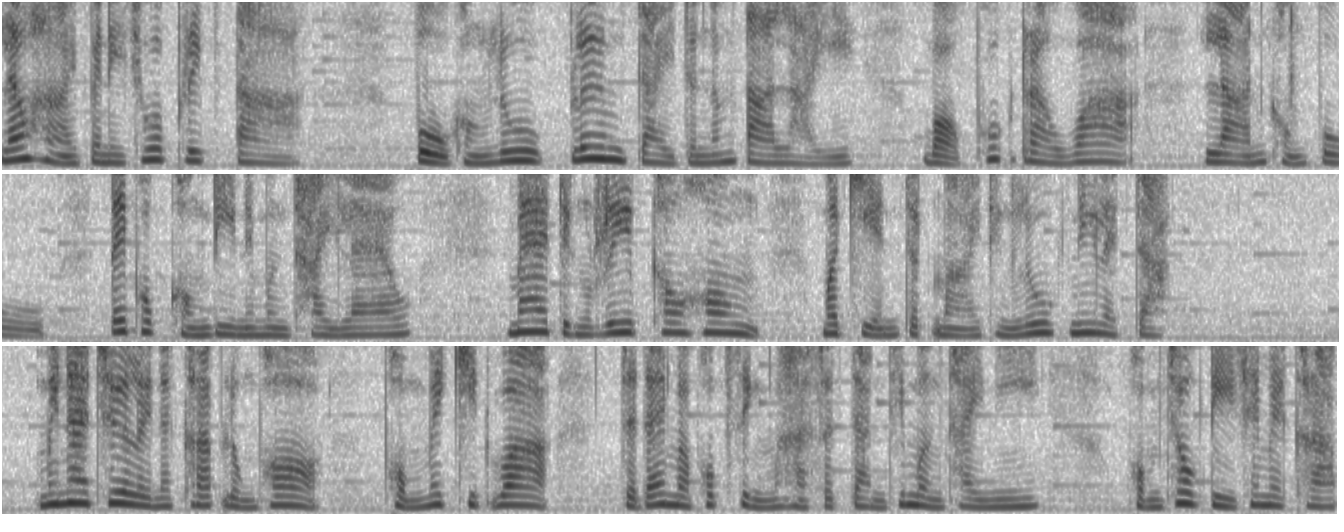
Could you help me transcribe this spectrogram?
แล้วหายไปในชั่วพริบตา ปู่ของลูกปลื้มใจจนน้ำตาไหล บอกพวกเราว่า หลานของปู่ได้พบของดีในเมืองไทยแล้ว แม่จึงรีบเข้าห้อง มาเขียนจดหมายถึงลูกนี่แหละจ้ะ ไม่น่าเชื่อเลยนะครับ หลวงพ่อ ผมไม่คิดว่าจะได้มาพบสิ่งมหัศจรรย์ที่เมืองไทยนี้ ผมโชคดีใช่ไหมครับ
